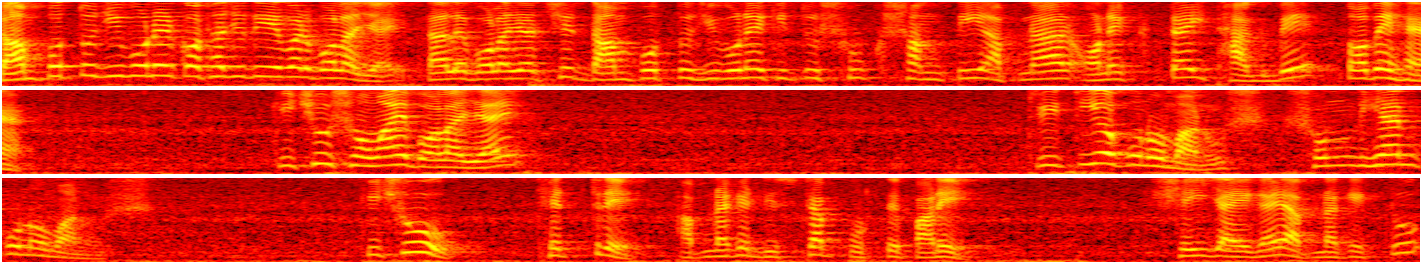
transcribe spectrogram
দাম্পত্য জীবনের কথা যদি এবার বলা যায়, তাহলে বলা যাচ্ছে দাম্পত্য জীবনে কিন্তু সুখ শান্তি আপনার অনেকটাই থাকবে, তবে হ্যাঁ কিছু সময় বলা যায়, তৃতীয় কোনো মানুষ সন্ধিয়ান কোনো মানুষ, কিছু ক্ষেত্রে আপনাকে ডিস্টার্ব করতে পারে। সেই জায়গায় আপনাকে একটু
